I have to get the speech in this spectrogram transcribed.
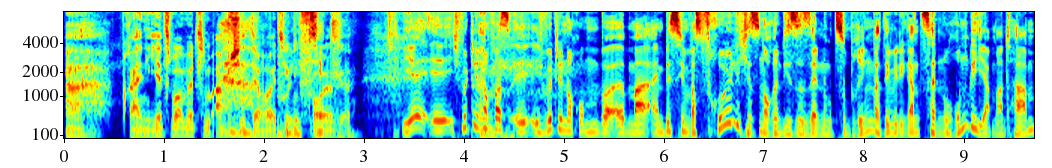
Ah, Reini, jetzt wollen wir zum Abschied der heutigen Politik. Folge. Ja, äh, ich würde dir noch Ähm. was, äh, ich würde dir noch, um äh, mal ein bisschen was Fröhliches noch in diese Sendung zu bringen, nachdem wir die ganze Zeit nur rumgejammert haben.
